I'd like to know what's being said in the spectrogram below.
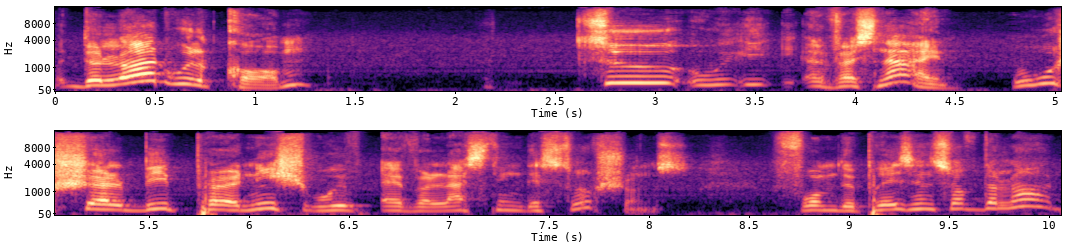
The Lord will come to, uh, verse 9, who shall be punished with everlasting destructions from the presence of the Lord.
